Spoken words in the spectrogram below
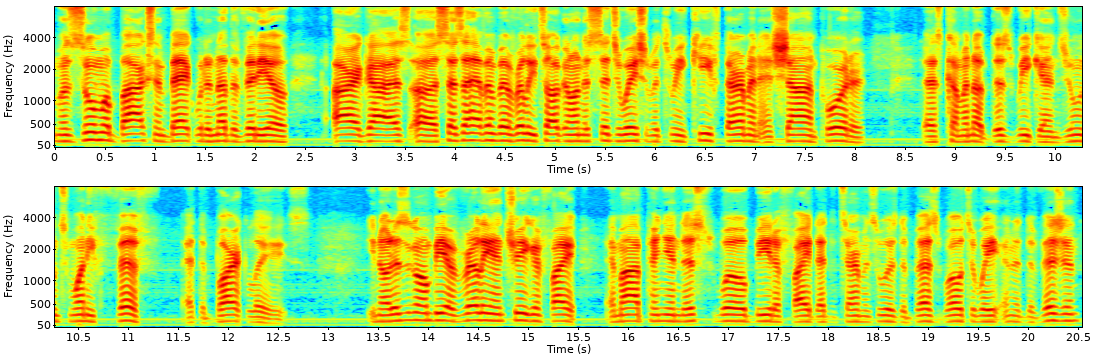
Mazuma Boxing back with another video. Alright guys, uh, since I haven't been really talking on this situation between Keith Thurman and Shawn Porter that's coming up this weekend, June 25th at the Barclays. You know, this is going to be a really intriguing fight. In my opinion, this will be the fight that determines who is the best welterweight in the division.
